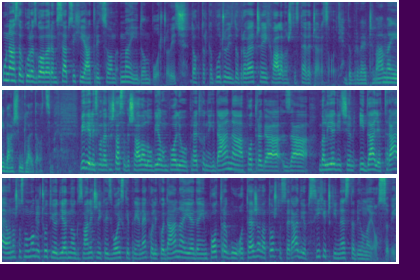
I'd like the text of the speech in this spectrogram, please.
u nastavku razgovaram sa psihijatricom Maidom Burđović. Doktorka Burđović, dobroveče i hvala vam što ste večeras ovdje. Dobroveče vama i vašim gledalcima. Vidjeli smo dakle šta se dešavalo u Bijelom polju prethodnih dana, potraga za Balijegićem i dalje traje. Ono što smo mogli čuti od jednog zvaničnika iz vojske prije nekoliko dana je da im potragu otežava to što se radi o psihički nestabilnoj osobi.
